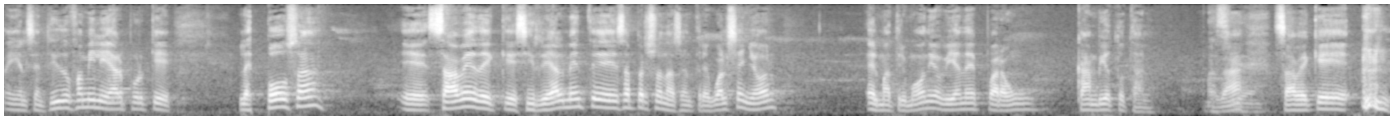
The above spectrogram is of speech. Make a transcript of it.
en el sentido familiar porque la esposa eh, sabe de que si realmente esa persona se entregó al Señor, el matrimonio viene para un cambio total, ¿verdad? Sabe que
